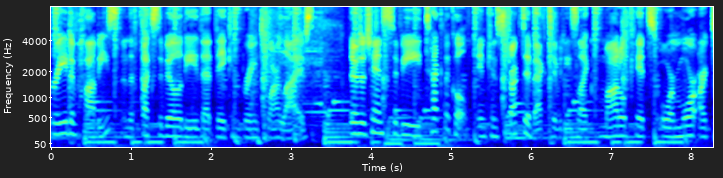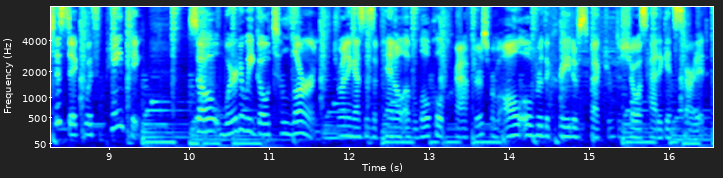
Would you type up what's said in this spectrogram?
creative hobbies and the flexibility that they can bring to our lives. There's a chance to be technical in constructive activities like model kits or more artistic with painting. So, where do we go to learn? Joining us is a panel of local crafters from all over the creative spectrum to show us how to get started.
